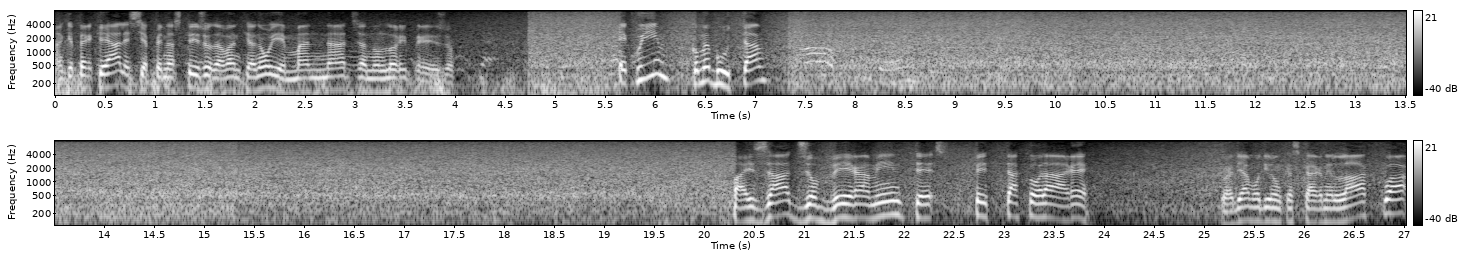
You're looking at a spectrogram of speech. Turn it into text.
Anche perché Ale si è appena steso davanti a noi e mannaggia non l'ho ripreso. E qui come butta? paesaggio veramente spettacolare. Guardiamo di non cascare nell'acqua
